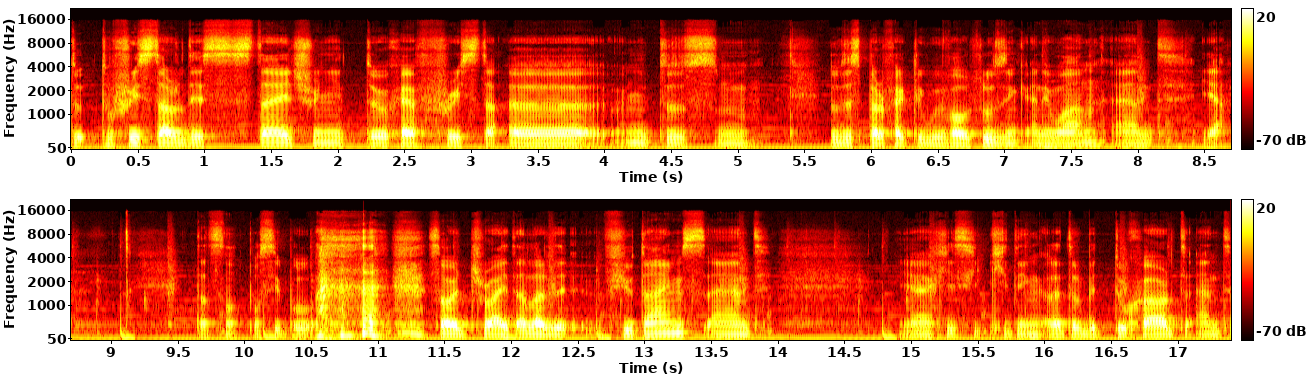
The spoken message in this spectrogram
to, to free start this stage, we need to have free start. Uh, need to um, do this perfectly without losing anyone. And yeah, that's not possible. so I tried a few times and yeah, he's hitting a little bit too hard and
